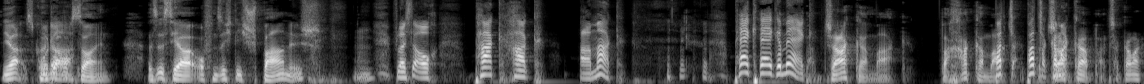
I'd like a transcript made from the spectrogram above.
Ja, es könnte Oder- auch sein. Es ist ja offensichtlich Spanisch. Vielleicht auch Pak Hak Amak. Pak Hak Amak. Chakamak. Pachakamak. Pacha- Pachakamak. Pachaka- Pachakamak.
